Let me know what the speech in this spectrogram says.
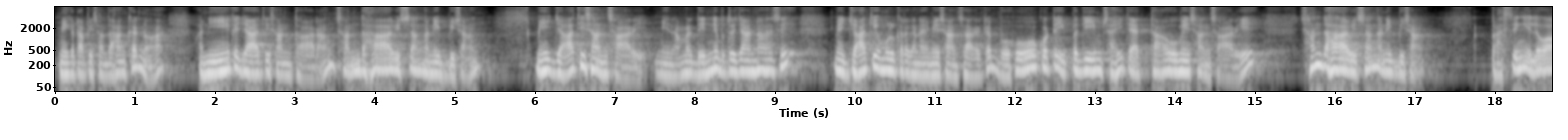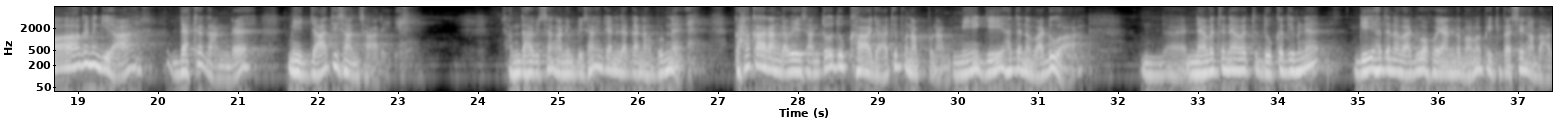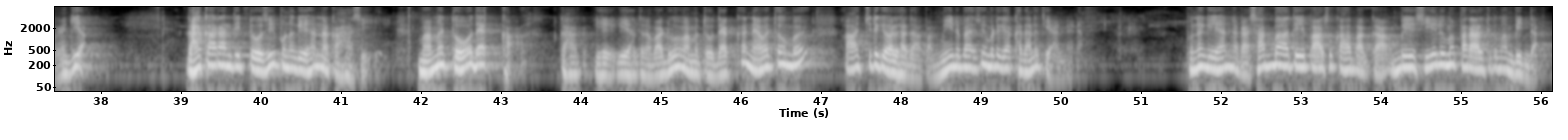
මේකට අපි සඳහන් කරනවා. අනේක ಜಾති సంతාරං සන්ධා විසං අනිබ්බිසං. මේ ಜಾති සංසාරේ මේ නම දෙන්නේ බුදුරජාණන් වහන්සේ මේ ಜಾතිය මුල් කරගෙනයි මේ සංසාරයට බොහෝ කොට ඉපදීම් සහිත ඇත්තා වූ මේ සංසාරේ සන්ධා විසං අනිබ්බිසං. පස්සෙන් එලවාගෙන ගියා දැකගන්න මේ ಜಾති සංසාරේ. සන්ධා විසං අනිබ්බිසං කියන්නේ දැක ගන්න හම්බුනේ නැහැ. ගහකාරං ගවේ සන්තෝ දුක්ඛා ජාති පුනප්පුනං. මේ ගේ හදන වඩුවා නැවත නැවත දුක දිමන ගේ හදන වඩුව හොයන්න මම පිටිපස්සෙන් අබාගෙන ගියා. ගහකාරං දිට්ඨෝසි පුනගේහන් නකහසි. මම තෝ දැක්කා. ගහ ගේ ගේ හදන වඩුව මම තෝ දැක්කා. නැවත උඹ ආච්චිට ගෙවල් හදාපන්. මීන පස්සේ උඹට ගෙයක් හදන්න තියන්නේ පුනගේයන් නක සබ්බාතේ පාසු කහ බග්ගා. උඹේ සියලුම පරාල ටික මම බින්දා.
